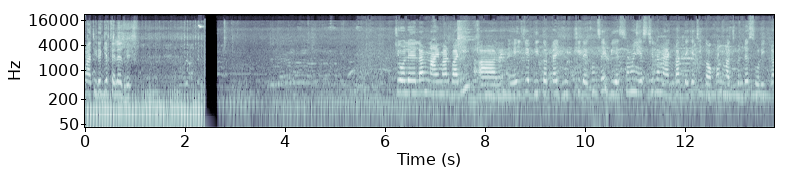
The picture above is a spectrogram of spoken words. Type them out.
পাঁচিরে গিয়ে ফেলে দে। চলে এলাম নাইমার বাড়ি, আর এই যে ভিতরটায় ঢুকছি, দেখুন সেই বিয়ের সময় এসছিলাম, একবার দেখেছি তখন হাজব্যান্ডের শরীরটা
